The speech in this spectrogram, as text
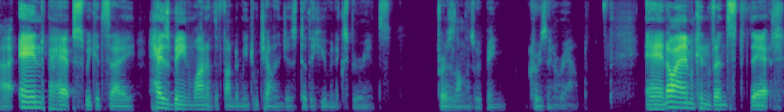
Uh, and perhaps we could say has been one of the fundamental challenges to the human experience for as long as we've been cruising around. And I am convinced that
